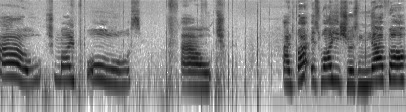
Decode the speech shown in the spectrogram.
Ouch, my balls. Ouch. And that is why you should never,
